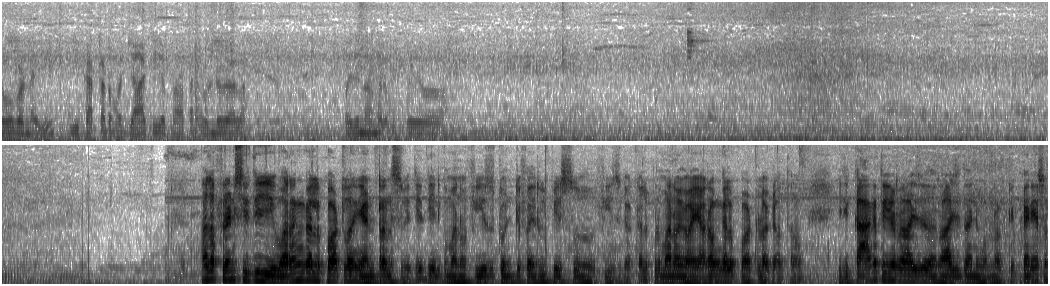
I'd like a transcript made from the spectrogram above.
ఇవ్వబడినాయి. ఈ కట్టడము జాతీయ ప్రాంతం రెండు వేల పదిహేను వందల ముప్పై హలో ఫ్రెండ్స్ ఇది వరంగల్ కోటలోని ఎంట్రన్స్ ఇది దీనికి మనం fee twenty five rupees fee కట్టాలి. ఇప్పుడు మనం వరంగల్ కోటలోకి వెళ్తాం. ఇది కాకతీయ రాజ రాజధాని ఉన్నట్టు కనీసం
